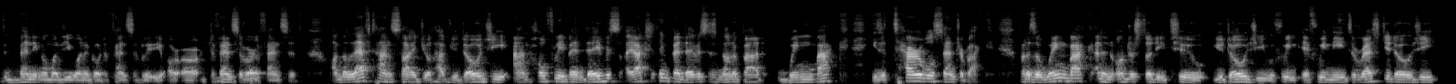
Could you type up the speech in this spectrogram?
depending on whether you want to go defensively or, or defensive or offensive. On the left hand side, you'll have Udogie and hopefully Ben Davies. I actually think Ben Davies is not a bad wing back. He's a terrible centre back, but as a wing back and an understudy to Udogie, if we if we need to rest Udogie,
